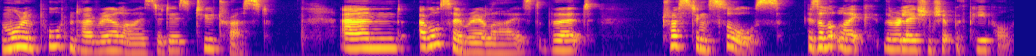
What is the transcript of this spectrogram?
the more important I've realised it is to trust. And I've also realised that trusting source is a lot like the relationship with people.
